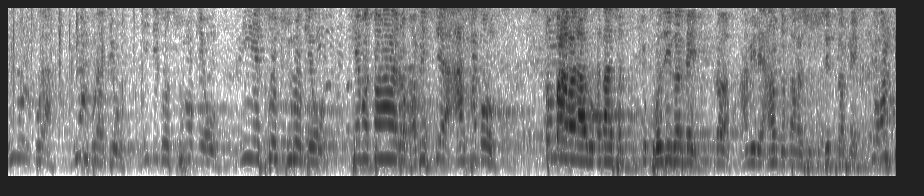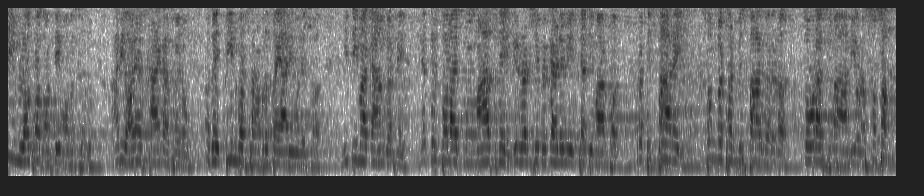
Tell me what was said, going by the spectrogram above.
मूल कुरा मूल कुरा के हो? नीतिको चुरो के हो? नियतको चुरो के हो? क्षमता र भविष्य आशाको सम्भावनाहरू कता छन्? त्यो खोजी गर्ने र हामीले आम जनतालाई सुसूचित गर्ने यो अन्तिम लगभग अन्तिम अवसर हो। हामी हरेस खाएका छैनौँ। अझै तिन वर्ष हाम्रो तयारी हुनेछ। नीतिमा काम गर्ने नेतृत्वलाई माझ्ने लिडरसिप एकाडेमी इत्यादि मार्फत र बिस्तारै सङ्गठन विस्तार गरेर चौरासीमा हामी एउटा सशक्त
